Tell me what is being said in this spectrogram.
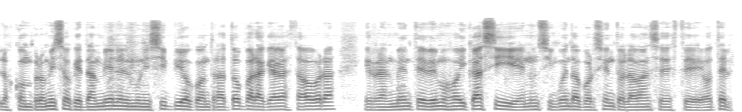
los compromisos que también el municipio contrató para que haga esta obra, y realmente vemos hoy casi en un 50% el avance de este hotel.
